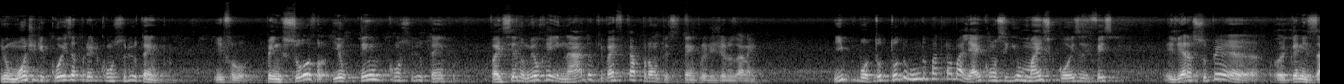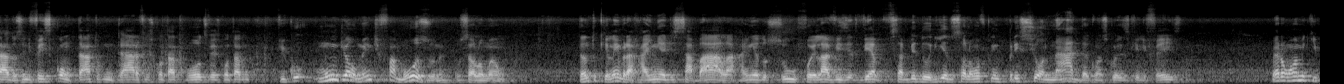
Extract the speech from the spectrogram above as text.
e um monte de coisa para ele construir o templo. Ele falou: Pensou, falou: Eu tenho que construir o templo. Vai ser no meu reinado que vai ficar pronto esse templo de Jerusalém. E botou todo mundo para trabalhar e conseguiu mais coisas e fez ele era super organizado, assim, ele fez contato com um cara, fez contato com outro, fez contato, ficou mundialmente famoso, né, o Salomão. Tanto que lembra a rainha de Sabala, a rainha do sul, foi lá visitar, ver a sabedoria do Salomão, ficou impressionada com as coisas que ele fez. Era um homem que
